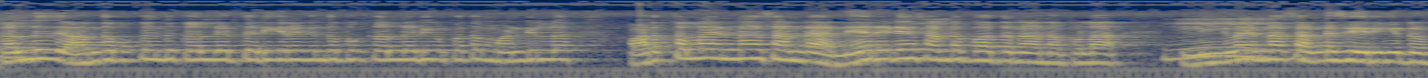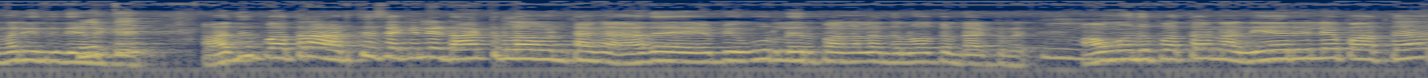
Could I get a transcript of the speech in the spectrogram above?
கல்லு அந்த பக்கம் இருந்து கல் எடுத்து அடிக்கிறாங்க இந்த பக்கம் கல் அடிக்க பார்த்தா மண்டில படத்தெல்லாம் என்ன சண்டை? நேரடியா சண்டை பார்த்தேன் நான் அப்பெல்லாம் நீங்களாம் என்ன சண்டை செய்றீங்கன்ற மாதிரி இருந்தது எனக்கு. அது பார்த்தா அடுத்த செகண்ட்ல டாக்டர் எல்லாம் வந்துட்டாங்க. அது எப்படி ஊர்ல இருப்பாங்கல்ல அந்த லோக்கல் டாக்டர் அவங்க வந்து பார்த்தா நான் நேரிலே பார்த்தேன்.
